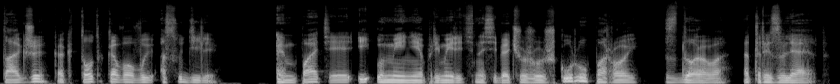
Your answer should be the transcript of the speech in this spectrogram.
так же, как тот, кого вы осудили. Эмпатия и умение примерить на себя чужую шкуру порой здорово отрезвляют.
